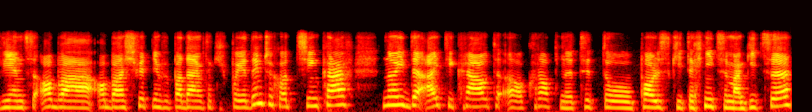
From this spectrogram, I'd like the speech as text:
więc oba, oba świetnie wypadają w takich pojedynczych odcinkach. No i The IT Crowd, okropny tytuł polski Technicy Magicy,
